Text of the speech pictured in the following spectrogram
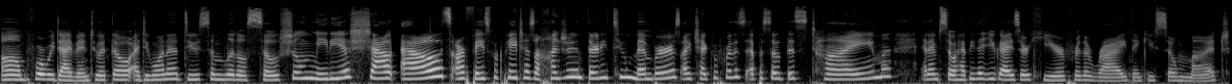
Um, before we dive into it, though, I do want to do some little social media shout outs. Our Facebook page has 132 members. I checked before this episode this time, and I'm so happy that you guys are here for the ride. Thank you so much.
